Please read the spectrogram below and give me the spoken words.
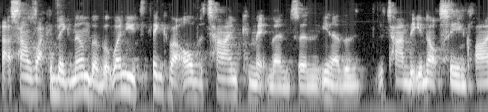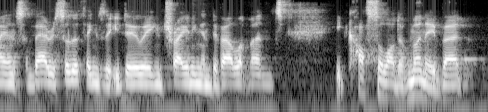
that sounds like a big number, but when you think about all the time commitments and you know the, the time that you're not seeing clients and various other things that you're doing, training and development, it costs a lot of money. But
